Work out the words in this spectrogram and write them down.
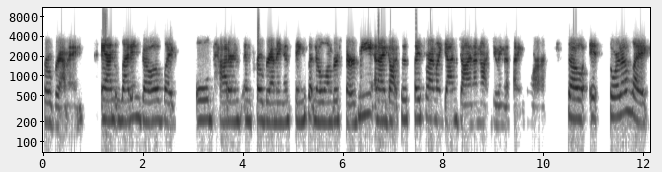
programming and letting go of like old patterns and programming and things that no longer serve me. And I got to this place where I'm like, yeah, I'm done. I'm not doing this anymore. So it's sort of like,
